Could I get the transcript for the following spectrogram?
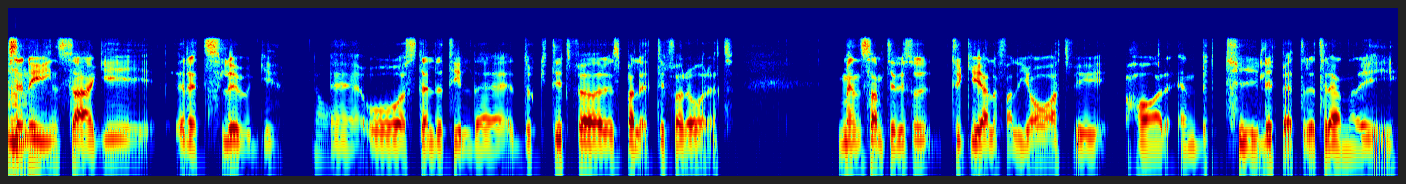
Sen är ju Inzaghi rätt slug. Eh, och ställde till det duktigt för Spalletti förra året. Men samtidigt så tycker i alla fall jag att vi har en betydligt bättre tränare i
